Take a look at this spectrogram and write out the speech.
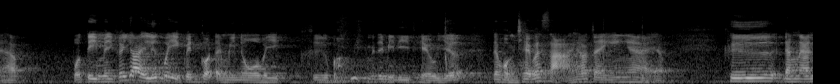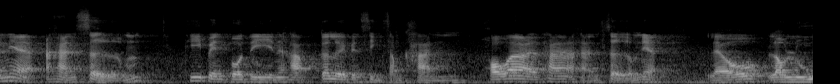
นะครับ โปรตีนมันก็ย่อยลึกไปอีกเป็นกรดอะมิโนไปอีก คือมันจะมีดีเทลเยอะ แต่ผมใช้ภาษาให้เข้าใจง่ายๆครับ คือดังนั้นเนี่ยอาหารเสริมที่เป็นโปรตีนนะครับ ก็เลยเป็นสิ่งสำคัญ เพราะว่าถ้าอาหารเสริมเนี่ยแล้วเรารู้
